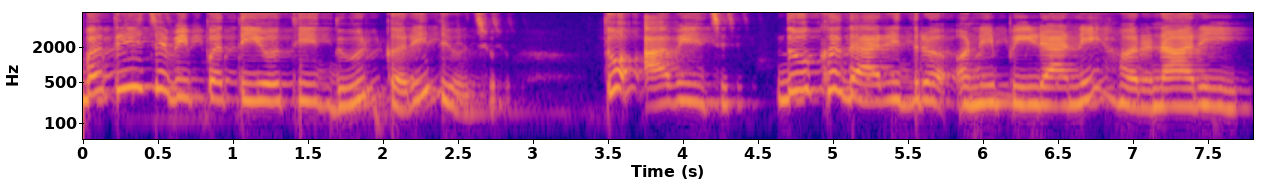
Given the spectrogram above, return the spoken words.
બધી જ વિપત્તિઓથી દૂર કરી દો છો. તો આવી જ દુઃખ, દારિદ્ર અને પીડાને હરનારી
